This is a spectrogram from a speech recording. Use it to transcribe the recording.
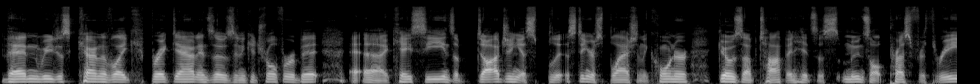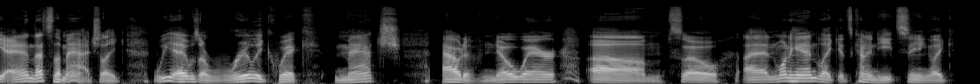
then we just kind of like break down. Enzo's in control for a bit. Uh, KC ends up dodging a, a stinger splash in the corner, goes up top and hits a moonsault press for three, and that's the match. Like we, it was a really quick match out of nowhere. Um, so on one hand, like it's kind of neat seeing like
